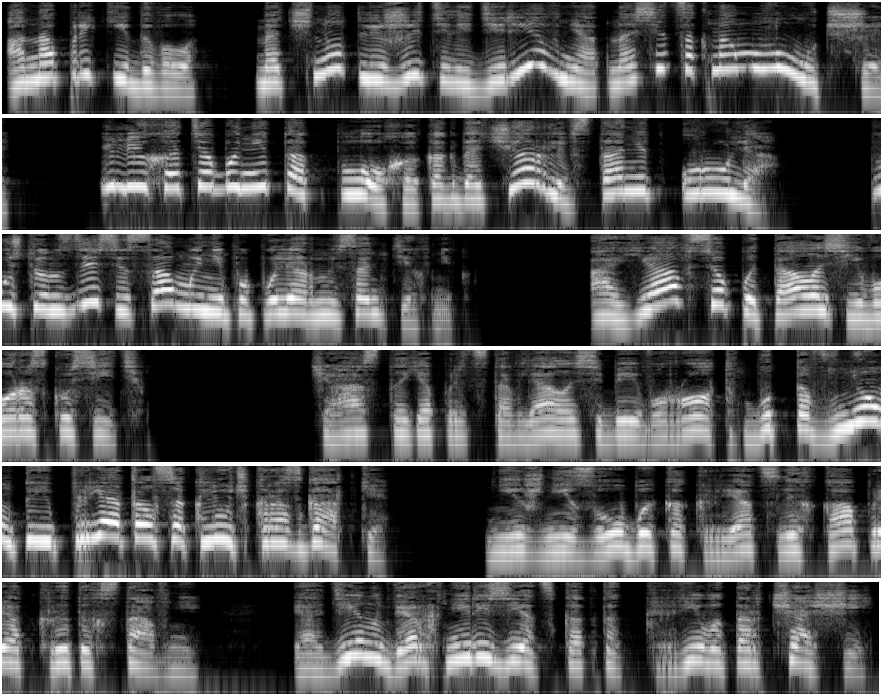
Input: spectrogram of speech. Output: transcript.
Она прикидывала, начнут ли жители деревни относиться к нам лучше или хотя бы не так плохо, когда Чарли встанет у руля. Пусть он здесь и самый непопулярный сантехник. А я все пыталась его раскусить. Часто я представляла себе его рот, будто в нем-то и прятался ключ к разгадке. Нижние зубы, как ряд слегка приоткрытых ставней, и один верхний резец, как-то криво торчащий.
